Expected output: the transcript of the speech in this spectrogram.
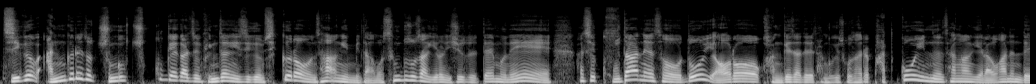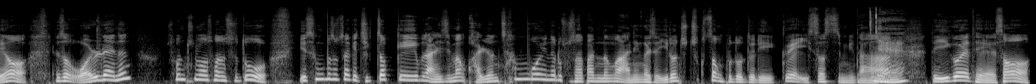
지금 안 그래도 중국 축구계가 지금 굉장히 지금 시끄러운 상황입니다. 뭐 승부 조작 이런 이슈들 때문에 사실 구단에서도 여러 관계자들이 당국의 조사를 받고 있는 상황이라고 하는데요. 그래서 원래는 손준호 선수도 이 승부 조작에 직접 개입은 아니지만 관련 참고인으로 조사받는 거 아닌가 이제 이런 추측성 보도들이 꽤 있었습니다. 네. 근데 이거에 대해서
